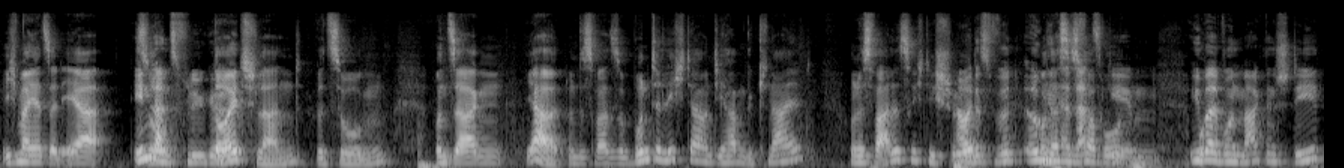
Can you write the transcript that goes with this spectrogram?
Ich meine jetzt halt eher Inlandsflüge. so Deutschland bezogen und sagen, ja, und es waren so bunte Lichter und die haben geknallt und es war alles richtig schön. Aber das wird irgendeinen das Ersatz verboten. geben. Überall, wo ein Markt entsteht,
